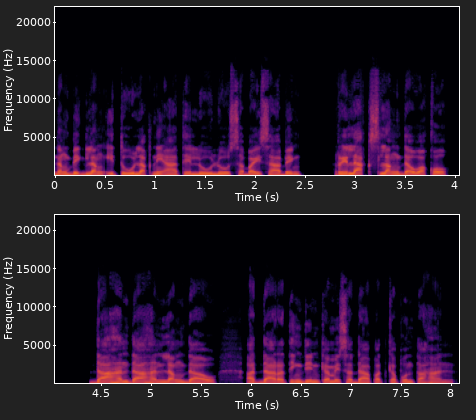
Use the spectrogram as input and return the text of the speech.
nang biglang itulak ni Ate Lulu sabay sabing, relax lang daw ako. Dahan-dahan lang daw at darating din kami sa dapat kapuntahan.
